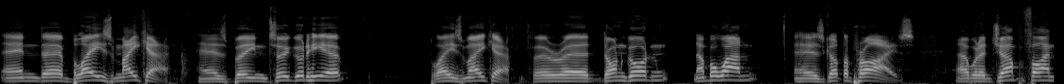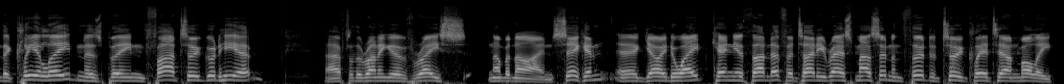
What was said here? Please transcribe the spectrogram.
And uh, Blaze Maker has been too good here. Blaze Maker for uh, Don Gordon, number one, has got the prize. Uh, would a jump find the clear lead and has been far too good here after the running of race number nine. Second, uh, going to eight, Kenya Thunder for Tony Rasmussen, and third to two, Claretown Molly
